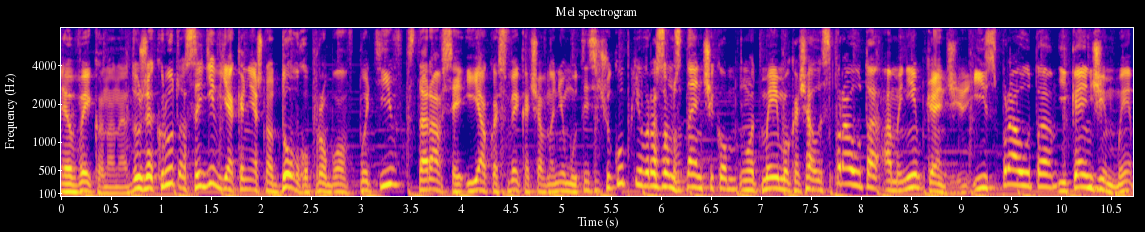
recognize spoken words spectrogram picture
виконане. Дуже круто. Сидів я, звісно, довго пробував потів, старався і якось викачав на ньому тисячу кубків разом з Денчиком. От ми йому качали спраута, а мені Кенджі. І спраута, і Кенджі ми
